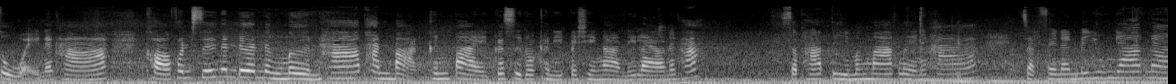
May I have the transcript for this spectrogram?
สวยนะคะ ขอคนซื้อเงินเดือน 15,000 บาทขึ้นไป ก็ซื้อรถคันนี้ไปใช้งานได้แล้วนะคะ สภาพดีมากๆเลยนะคะ จัดไฟแนนซ์ไม่ยุ่งยากนะ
